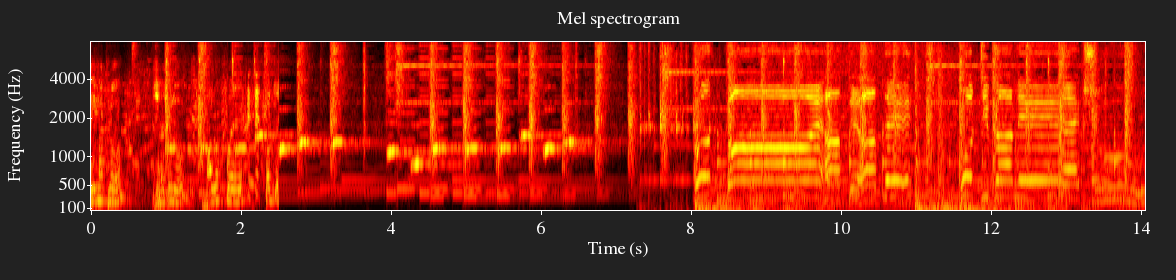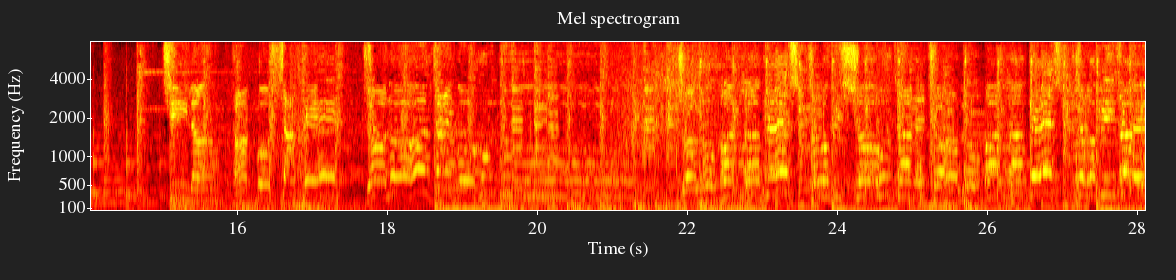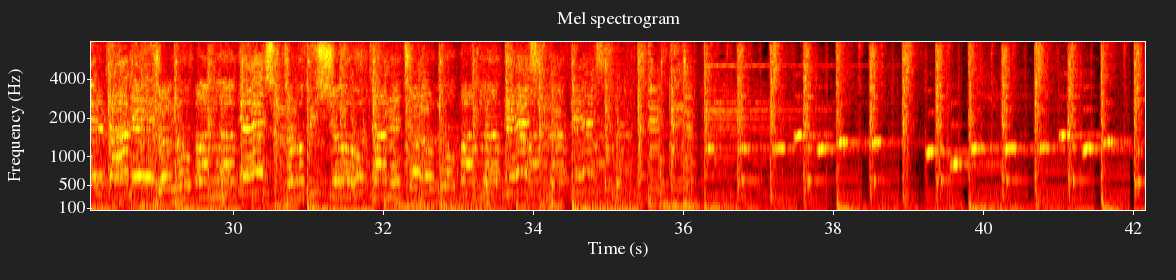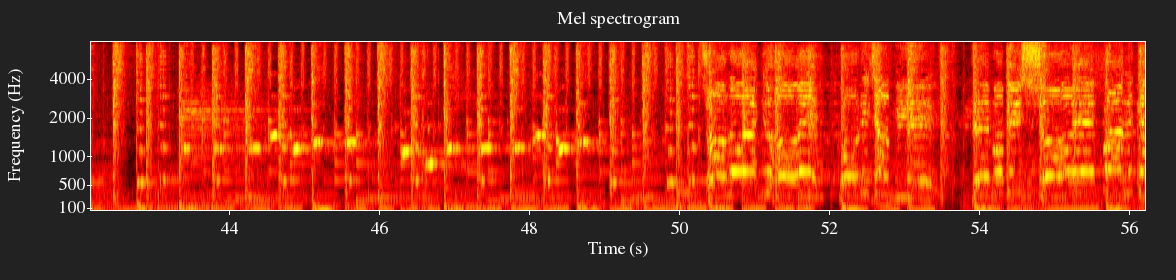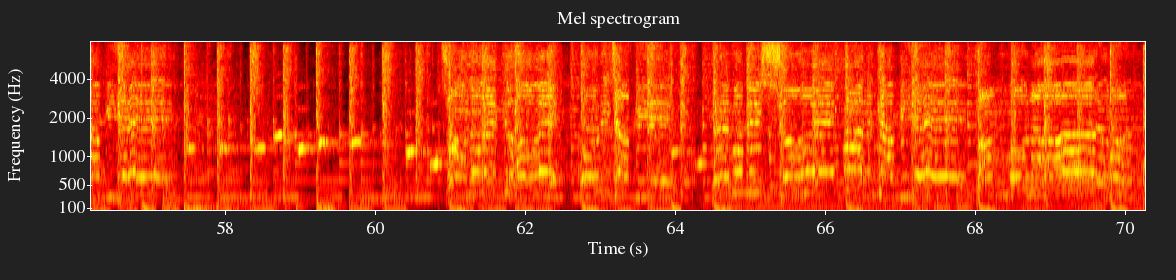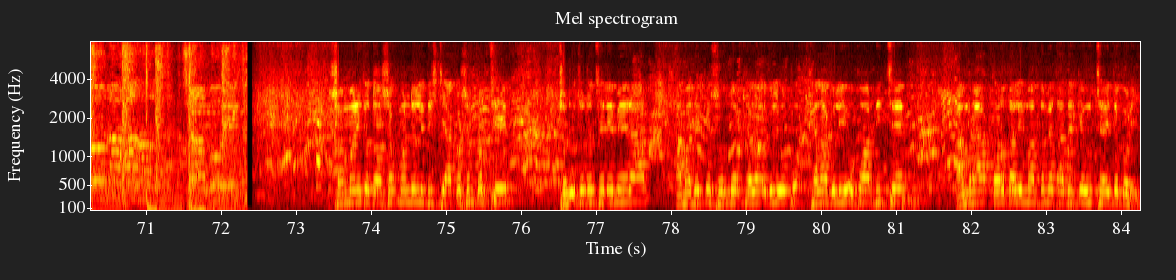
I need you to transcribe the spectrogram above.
এইমাত্র শেষ বালক করে হাতে হাতে ছিলাম থাকব সাথে চলো। সম্মানিত দর্শক মন্ডলী দৃষ্টি আকর্ষণ করছে। ছোট ছোট ছেলে মেয়েরা আমাদেরকে সুন্দর খেলোয়াড়গুলি খেলাগুলি উপহার দিচ্ছে। আমরা করতালির মাধ্যমে তাদেরকে উৎসাহিত করি।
